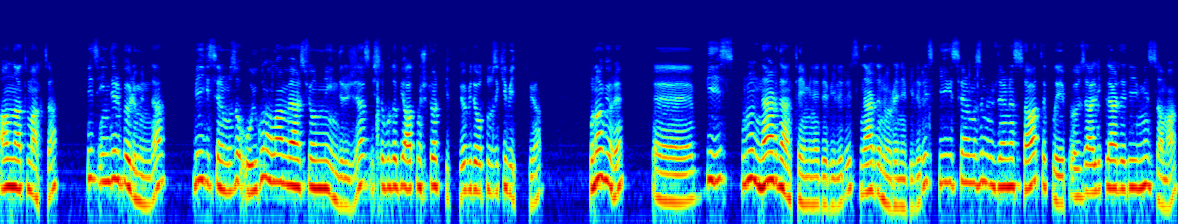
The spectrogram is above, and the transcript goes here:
anlatmakta. Biz indir bölümünden bilgisayarımıza uygun olan versiyonunu indireceğiz. İşte burada bir 64 bit diyor, bir de 32 bit diyor. Buna göre e, biz bunu nereden temin edebiliriz, nereden öğrenebiliriz? Bilgisayarımızın üzerine sağ tıklayıp özellikler dediğimiz zaman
